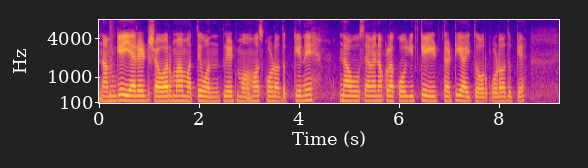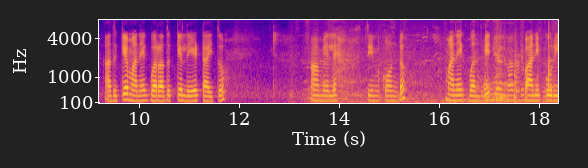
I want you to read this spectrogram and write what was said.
ನಮಗೆ ಎರಡು ಶವರ್ಮ ಮತ್ತು ಒಂದು ಪ್ಲೇಟ್ ಮೋಮೋಸ್ ಕೊಡೋದಕ್ಕೇ ನಾವು ಸೆವೆನ್ ಓ ಕ್ಲಾಕ್ ಹೋಗಿದ್ದಕ್ಕೆ ಏಯ್ಟ್ ತರ್ಟಿ ಆಯಿತು ಅವ್ರು ಕೊಡೋದಕ್ಕೆ. ಅದಕ್ಕೆ ಮನೆಗೆ ಬರೋದಕ್ಕೆ ಲೇಟ್ ಆಯಿತು. ಆಮೇಲೆ ತಿನ್ಕೊಂಡು ಮನೆಗೆ ಬಂದ್ವಿ. ಪಾನಿಪೂರಿ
